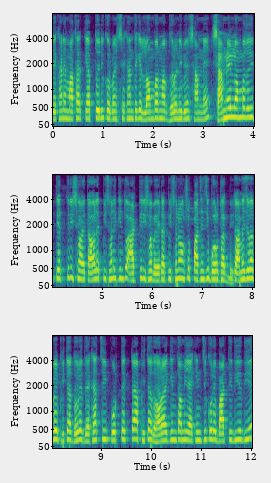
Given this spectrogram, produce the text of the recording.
যেখানে মাথার ক্যাপ তৈরি করবেন, সেখান থেকে লম্বার মাপ ধরে নেবেন সামনে। সামনের লম্বা যদি তেত্রিশ হয়, তাহলে পিছনে কিন্তু আটত্রিশ হবে। এটা পিছনের অংশ পাঁচ ইঞ্চি বড় থাকবে। তো আমি যেভাবে ফিতা ধরে দেখাচ্ছি, প্রত্যেকটা ফিতা ধরায় কিন্তু আমি এক ইঞ্চি করে বাড়তি দিয়ে দিয়ে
